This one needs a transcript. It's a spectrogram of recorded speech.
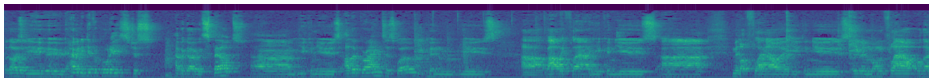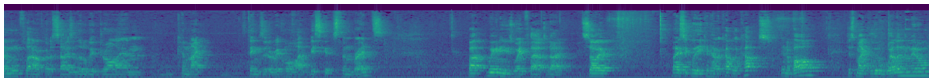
For those of you who have any difficulties, just have a go with spelt. Um, you can use other grains as well. You can use uh, barley flour, you can use uh, millet flour, you can use even mung flour, although mung flour I've got to say is a little bit dry and can make things that are a bit more like biscuits than breads. But we're going to use wheat flour today. So basically you can have a couple of cups in a bowl, just make a little well in the middle,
